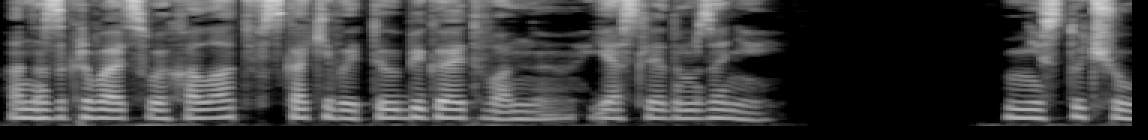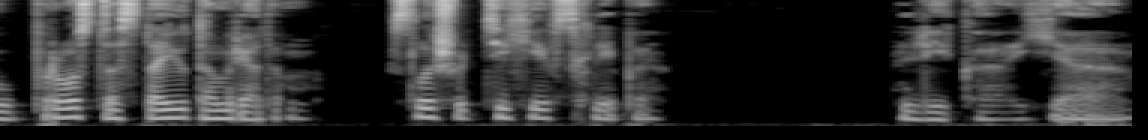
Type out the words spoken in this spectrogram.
Она закрывает свой халат, вскакивает и убегает в ванную. Я следом за ней. Не стучу, просто стою там рядом. Слышу тихие всхлипы. Лика, я...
